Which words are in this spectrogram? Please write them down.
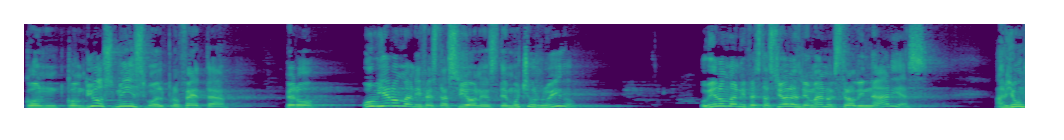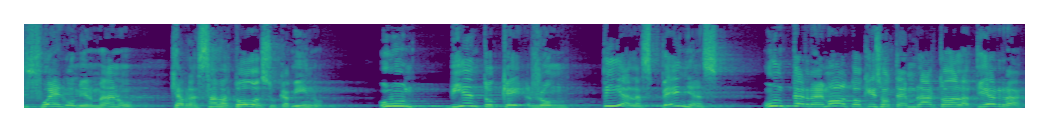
con, con Dios mismo, el profeta, pero hubieron manifestaciones de mucho ruido. Hubieron manifestaciones, mi hermano, extraordinarias. Había un fuego, mi hermano, que abrazaba todo a su camino. Hubo un viento que rompía las peñas. Un terremoto que hizo temblar toda la tierra.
